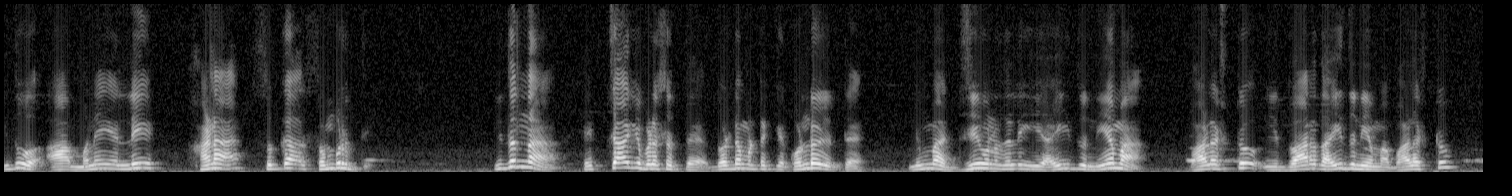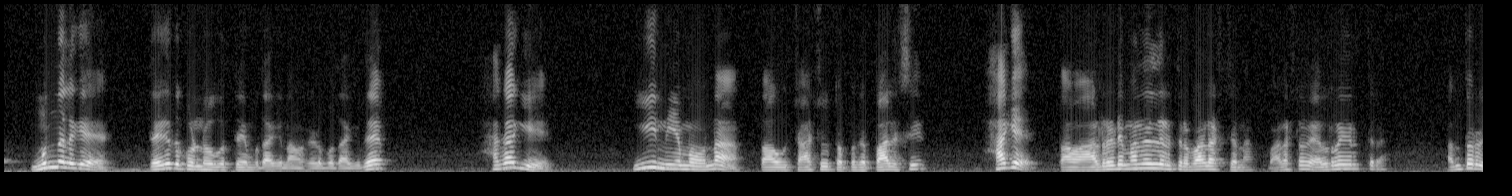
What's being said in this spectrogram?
ಇದು ಆ ಮನೆಯಲ್ಲಿ ಹಣ, ಸುಖ, ಸಮೃದ್ಧಿ. ಇದನ್ನು ಹೆಚ್ಚಾಗಿ ಬೆಳೆಸುತ್ತೆ, ದೊಡ್ಡ ಮಟ್ಟಕ್ಕೆ ಕೊಂಡೊಯ್ಯುತ್ತೆ. ನಿಮ್ಮ ಜೀವನದಲ್ಲಿ ಈ ಐದು ನಿಯಮ ಬಹಳಷ್ಟು, ಈ ದ್ವಾರದ ಐದು ನಿಯಮ ಬಹಳಷ್ಟು ಮುನ್ನೆಲೆಗೆ ತೆಗೆದುಕೊಂಡು ಹೋಗುತ್ತೆ ಎಂಬುದಾಗಿ ನಾವು ಹೇಳಬಹುದಾಗಿದೆ ಹಾಗಾಗಿ ಈ ನಿಯಮವನ್ನು ತಾವು ಚಾಚು ತಪ್ಪದೆ ಪಾಲಿಸಿ, ಹಾಗೆ ತಾವು ಆಲ್ರೆಡಿ ಮನೇಲಿರ್ತೀರ ಭಾಳಷ್ಟು ಜನ ಭಾಳಷ್ಟು ಎಲ್ಲರೂ ಇರ್ತೀರ. ಅಂಥವ್ರು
